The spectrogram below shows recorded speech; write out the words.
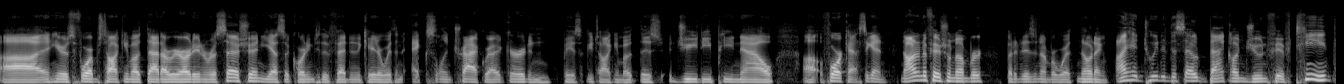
Uh, and here's Forbes talking about that. Are we already in a recession? Yes, according to the Fed indicator, with an excellent track record, and basically talking about this GDP now uh, forecast. Again, not an official number, but it is a number worth noting. I had tweeted this out back on June 15th.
